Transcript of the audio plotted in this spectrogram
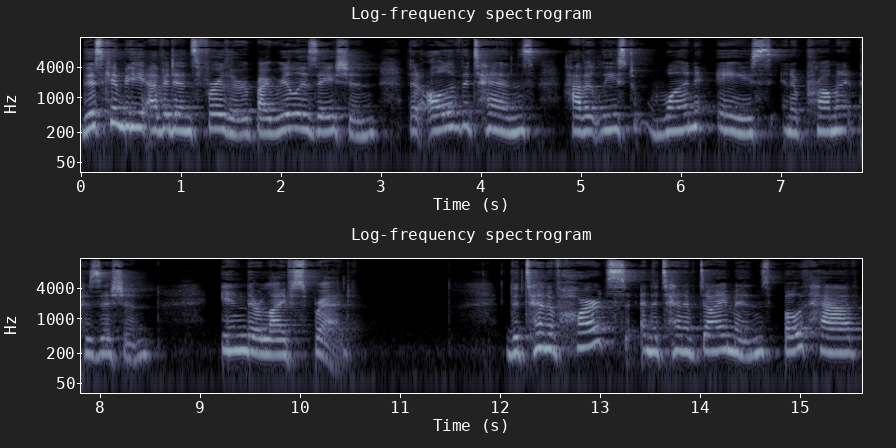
This can be evidenced further by realization that all of the tens have at least one ace in a prominent position in their life spread. The 10 of hearts and the 10 of diamonds both have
